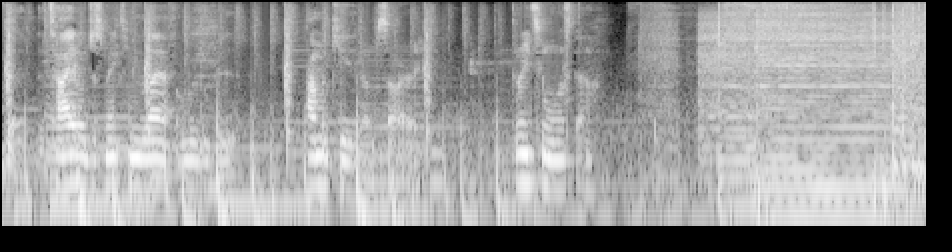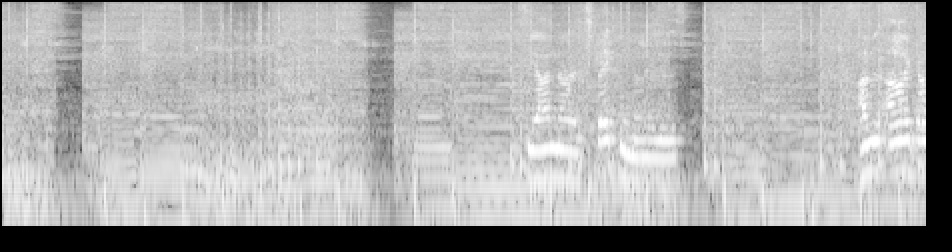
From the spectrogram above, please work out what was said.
the, the title just makes me laugh a little bit. I'm a kid. I'm sorry. Three, two, one, let's go. See, I'm not expecting none of this. I'm, I'm like I'm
